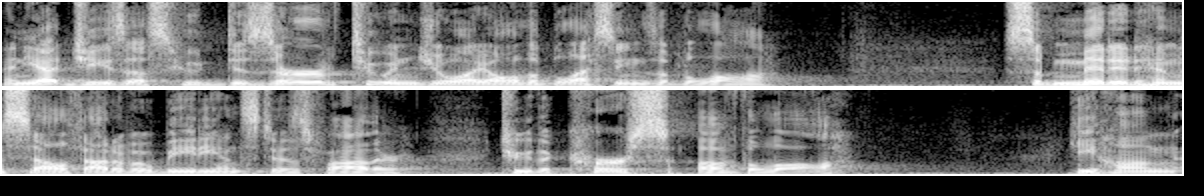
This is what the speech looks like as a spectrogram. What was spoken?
And yet, Jesus, who deserved to enjoy all the blessings of the law, submitted himself out of obedience to his Father to the curse of the law. He hung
